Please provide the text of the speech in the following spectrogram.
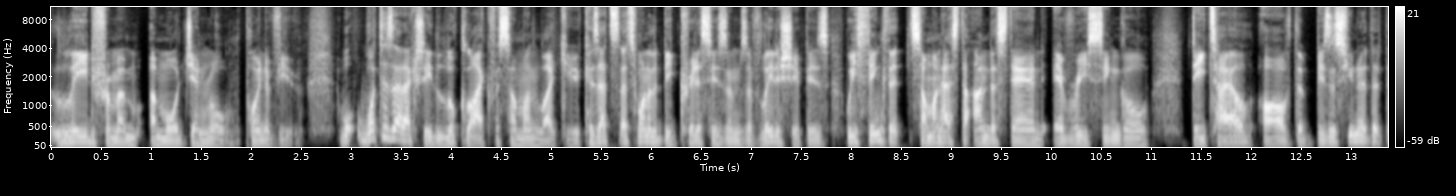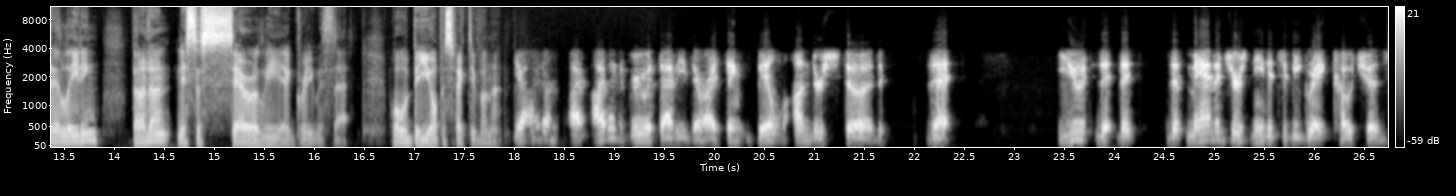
lead from a, a more general point of view. What, what, does that actually look like for someone like you? Because that's that's one of the big criticisms of leadership is we think that someone has to understand every single detail of the business unit that they're leading, but I don't necessarily agree with that. What would be your perspective on that? Yeah, I don't I, I don't agree with that either. I think Bill understood that you that that that managers needed to be great coaches,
